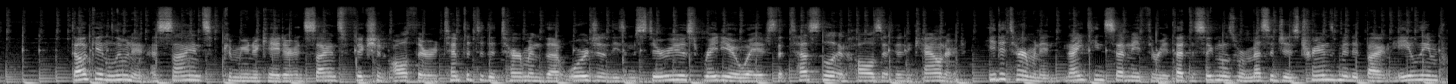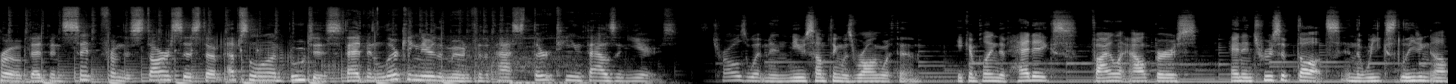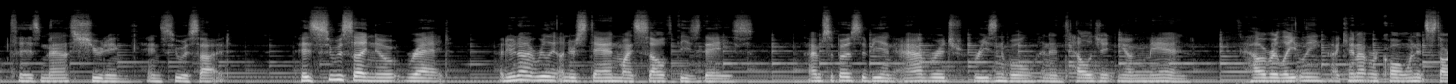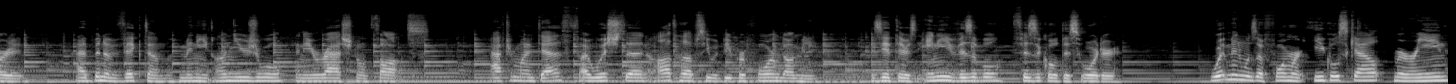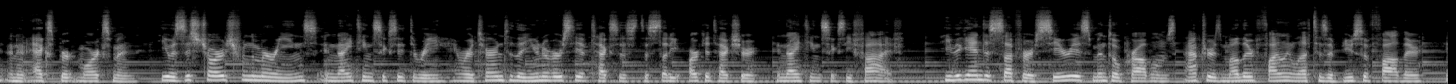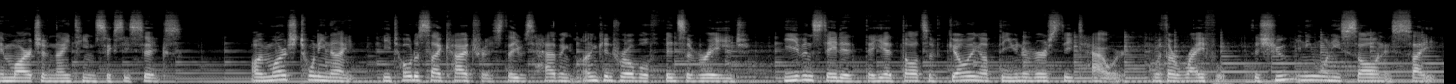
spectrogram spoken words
Duncan Lunan, a science communicator and science fiction author, attempted to determine the origin of these mysterious radio waves that Tesla and Halsey had encountered. He determined in 1973 that the signals were messages transmitted by an alien probe that had been sent from the star system Epsilon Bootis that had been lurking near the moon for the past 13,000 years. Charles Whitman knew something was wrong with him. He complained of headaches, violent outbursts, and intrusive thoughts in the weeks leading up to his mass shooting and suicide. His suicide note read, I do not really understand myself these days. I am supposed to be an average, reasonable, and intelligent young man. However, lately, I cannot recall when it started. I have been a victim of many unusual and irrational thoughts. After my death, I wish that an autopsy would be performed on me, as if there's any visible physical disorder. Whitman was a former Eagle Scout, Marine, and an expert marksman. He was discharged from the Marines in 1963 and returned to the University of Texas to study architecture in 1965. He began to suffer serious mental problems after his mother finally left his abusive father in March of 1966. On March 29th, he told a psychiatrist that he was having uncontrollable fits of rage. He even stated that he had thoughts of going up the university tower with a rifle to shoot anyone he saw in his sight.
